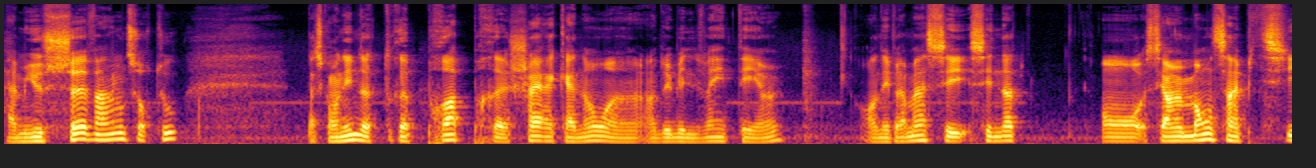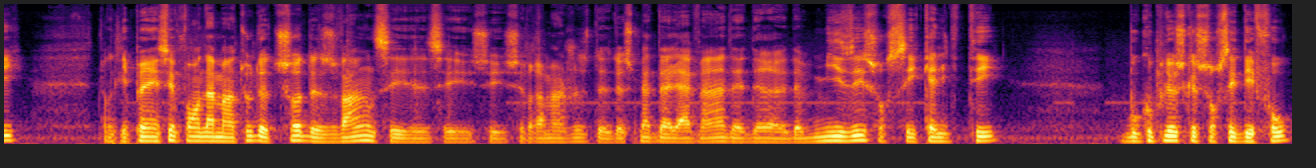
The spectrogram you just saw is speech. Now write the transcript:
à mieux se vendre surtout. Parce qu'on est notre propre chair à canon en, 2021. On est vraiment. C'est notre. C'est un monde sans pitié. Donc, les principes fondamentaux de tout ça, de se vendre, c'est vraiment juste de, se mettre de l'avant, de, de, miser sur ses qualités, beaucoup plus que sur ses défauts.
